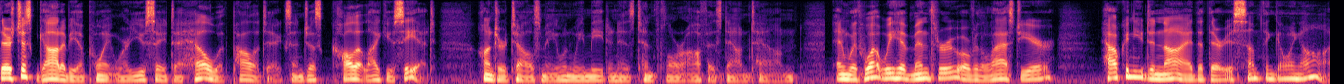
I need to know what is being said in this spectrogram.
There's just got to be a point where you say to hell with politics and just call it like you see it. Hunter tells me when we meet in his 10th floor office downtown. And with what we have been through over the last year, how can you deny that there is something going on?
